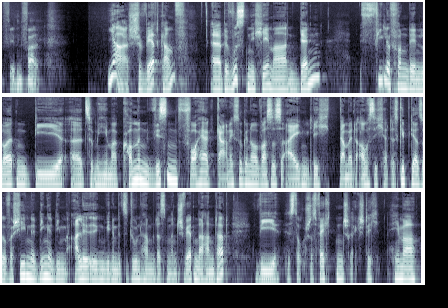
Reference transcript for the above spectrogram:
Auf jeden Fall. Ja, Schwertkampf. Äh, bewusst nicht Schema, denn viele von den Leuten, die äh, zum HEMA kommen, wissen vorher gar nicht so genau, was es eigentlich damit auf sich hat. Es gibt ja so verschiedene Dinge, die alle irgendwie damit zu tun haben, dass man ein Schwert in der Hand hat, wie historisches Fechten, Schrägstrich, HEMA,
